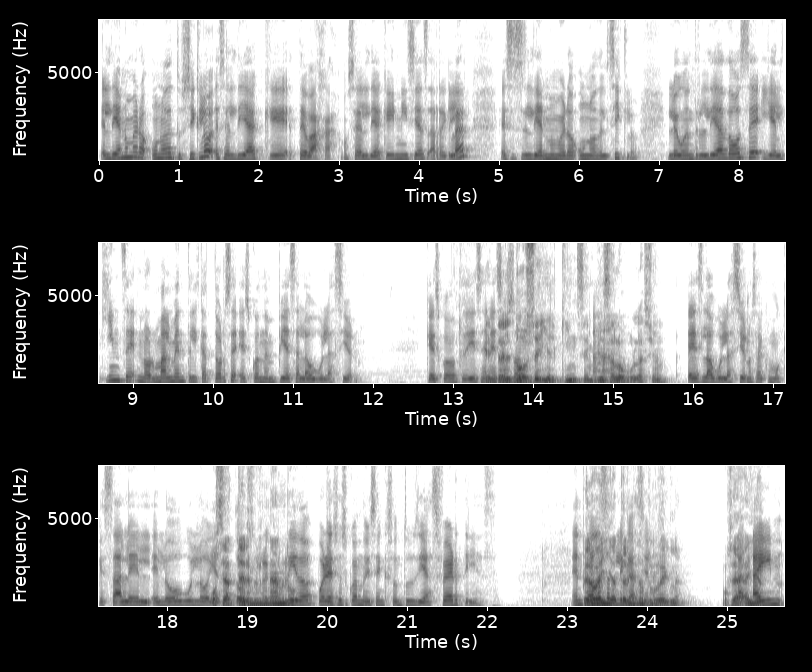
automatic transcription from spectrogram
el día número 1 de tu ciclo es el día que te baja. O sea, el día que inicias a arreglar, ese es el día número 1 del ciclo. Luego, entre el día 12 y el 15, normalmente el 14 es cuando empieza la ovulación. Que es cuando te dicen Entre el esos son- 12 y el 15 empieza Ajá. la ovulación. es la ovulación, o sea, como que sale el, el óvulo y O sea, todo su recorrido. Por eso es cuando dicen que son tus días fértiles. En Pero ahí ya terminó tu regla. O sea, ahí, ya-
